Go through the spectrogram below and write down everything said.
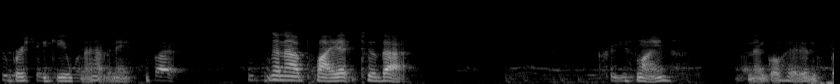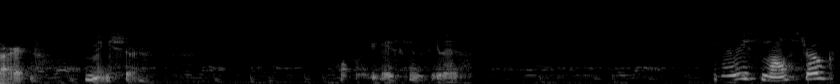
Super shaky when I have an eight, But I'm just to apply it to that crease line. I'm to go ahead and start. Make sure. Hopefully you guys can see this. Very small strokes.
